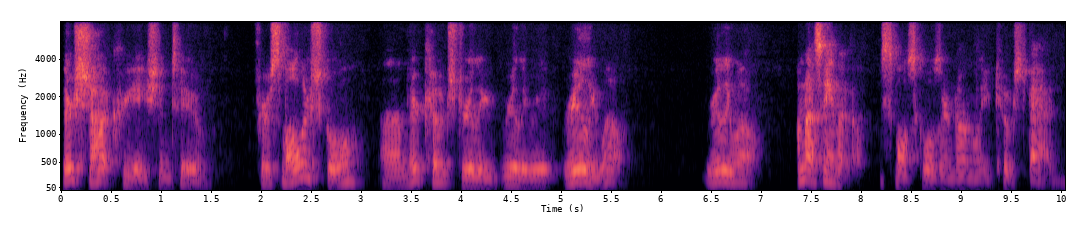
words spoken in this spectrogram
Their shot creation too. For a smaller school, um, they're coached really, really, really well. Really well. I'm not saying that small schools are normally coached bad.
